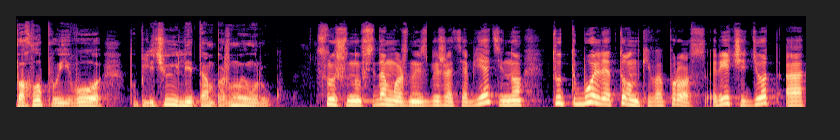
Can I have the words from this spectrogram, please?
похлопаю его по плечу или там пожму ему руку. Слушай, ну всегда можно избежать объятий, но тут более тонкий вопрос. Речь идет о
